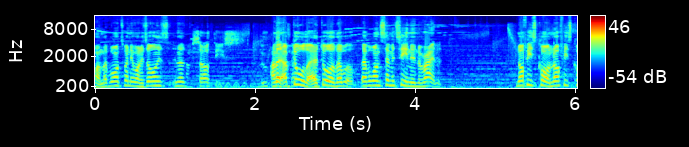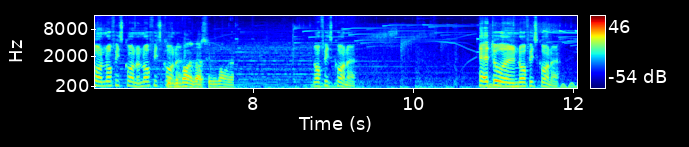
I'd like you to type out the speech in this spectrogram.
on, level 121. He's always in the. I'm southeast. Luke Uh, Abdullah, Abdullah, level, level 117 in the right. Northeast corner, northeast corner, northeast corner, northeast Keep it corner, going, guys. Keep going. guys. northeast corner. Hit Abdullah in the northeast corner. Keep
